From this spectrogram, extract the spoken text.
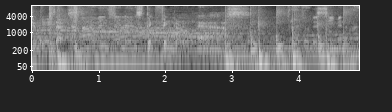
Do gay sex. Stick finger in ass. The semen.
